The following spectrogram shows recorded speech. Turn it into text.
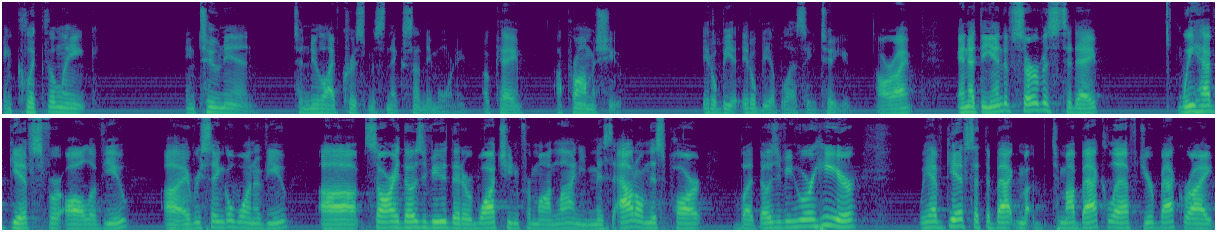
and click the link and tune in to New Life Christmas next Sunday morning. Okay? I promise you, it'll be a, it'll be a blessing to you. All right? And at the end of service today, we have gifts for all of you, uh, every single one of you. Uh, sorry, those of you that are watching from online, you miss out on this part. But those of you who are here, we have gifts at the back, to my back left, your back right,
